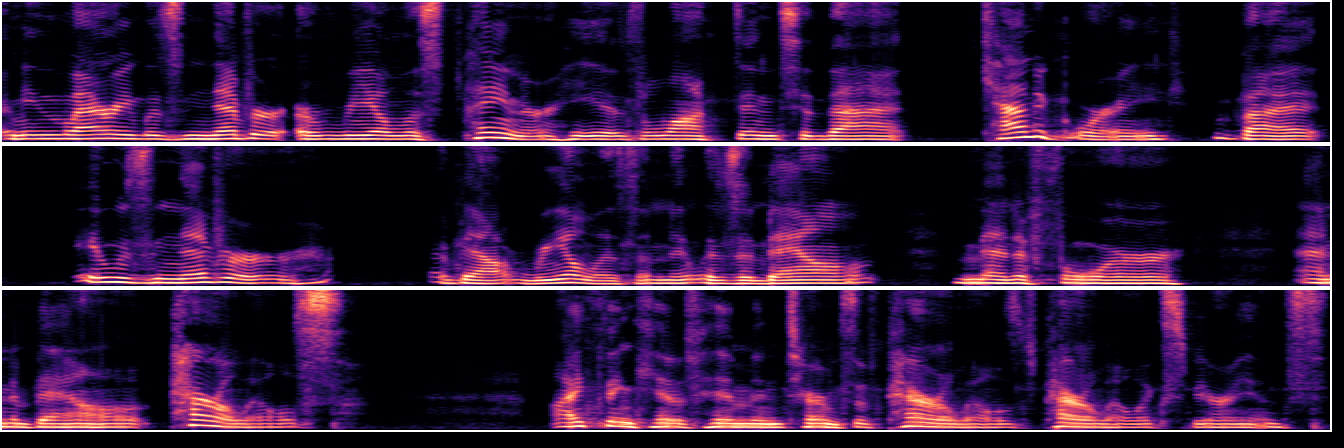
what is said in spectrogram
I mean, Larry was never a realist painter. He is locked into that category, but it was never about realism. It was about metaphor and about parallels. I think of him in terms of parallels, parallel experience,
